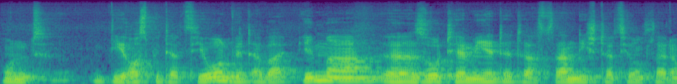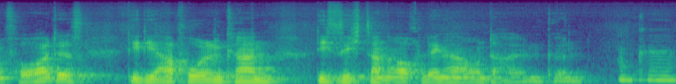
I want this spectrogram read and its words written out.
und die Hospitation wird aber immer äh, so terminiert, dass dann die Stationsleitung vor Ort ist, die die abholen kann, die sich dann auch länger unterhalten können. Okay.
